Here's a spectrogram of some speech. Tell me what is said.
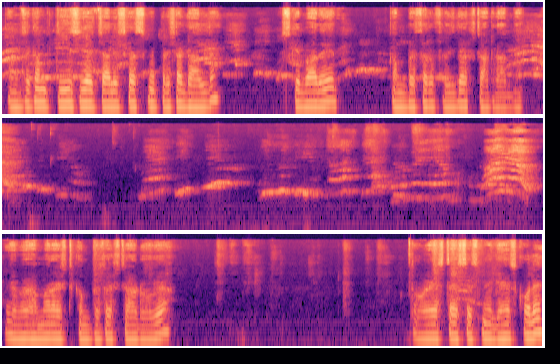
कम से कम तीस या चालीस का इसमें प्रेशर डाल दें। उसके बाद ये कंप्रेसर फ्रिज का स्टार्ट कर दें। हमारा कंप्रेसर स्टार्ट हो गया। तो ऐसे ऐसे इसमें गैस खोलें।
